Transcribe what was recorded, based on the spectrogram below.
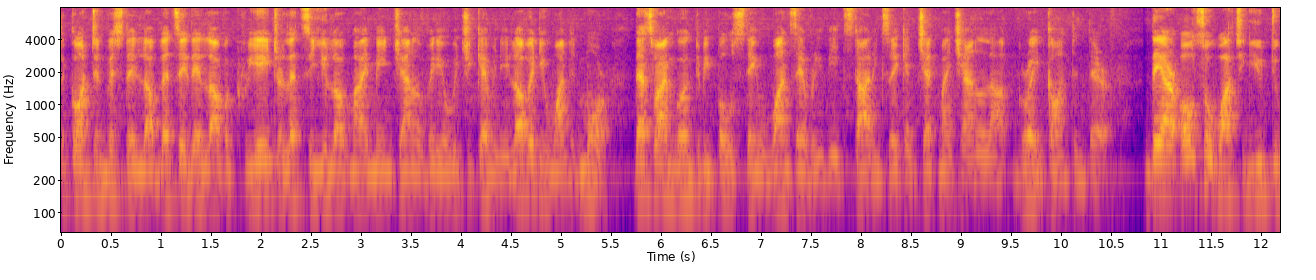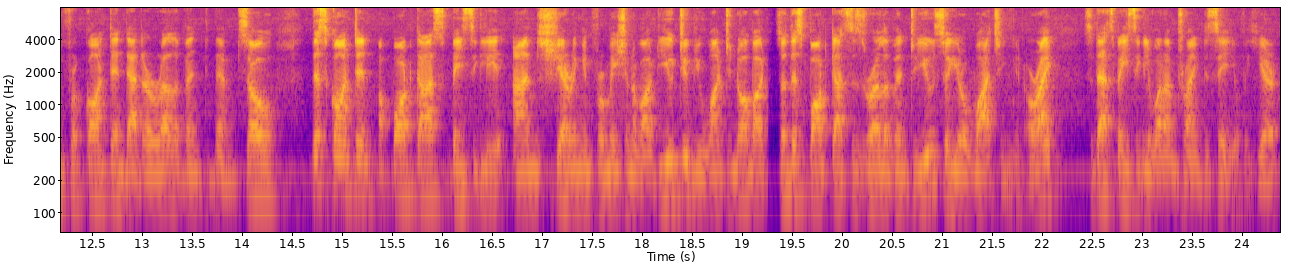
the content which they love. Let's say they love a creator. Let's say you love my main channel video, which you Kevin, you love it, you want it more. That's why I'm going to be posting once every week starting so you can check my channel out. Great content there. They are also watching YouTube for content that are relevant to them. So this content a podcast basically i'm sharing information about youtube you want to know about. So this podcast is relevant to you so you're watching it all right? So that's basically what i'm trying to say over here.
